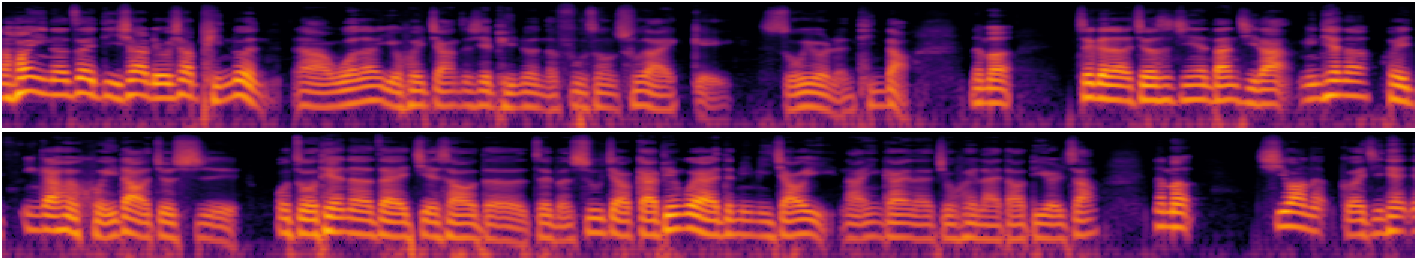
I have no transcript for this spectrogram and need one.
那欢迎呢，在底下留下评论，那我呢也会将这些评论呢附送出来给。所有人听到，那么这个呢就是今天单集啦。明天呢会应该会回到就是我昨天呢在介绍的这本书叫《改变未来的秘密交易》，那应该呢就会来到第二章。那么希望呢各位今天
